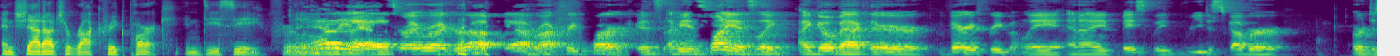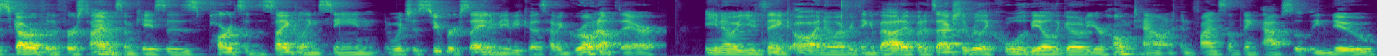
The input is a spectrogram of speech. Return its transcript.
And shout out to Rock Creek Park in DC for a little. Hell yeah, that's right where I grew up. yeah, Rock Creek Park. It's. I mean, it's funny. It's like I go back there very frequently, and I basically rediscover or discover for the first time in some cases parts of the cycling scene, which is super exciting to me because having grown up there, you know, you think, oh, I know everything about it, but it's actually really cool to be able to go to your hometown and find something absolutely new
